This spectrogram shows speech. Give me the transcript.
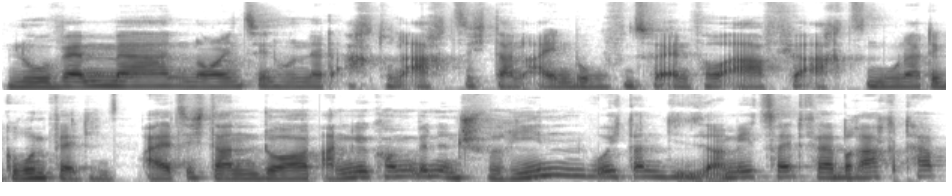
November 1988 dann einberufen zur NVA für 18 Monate Grundwehrdienst. Als ich dann dort angekommen bin in Schwerin, wo ich dann diese Armeezeit verbracht habe,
